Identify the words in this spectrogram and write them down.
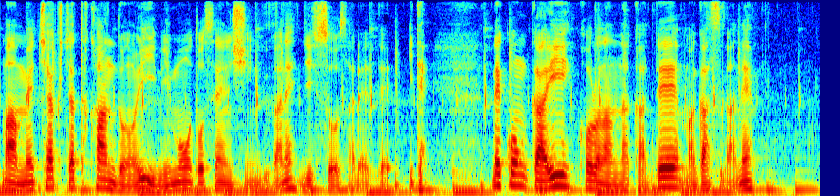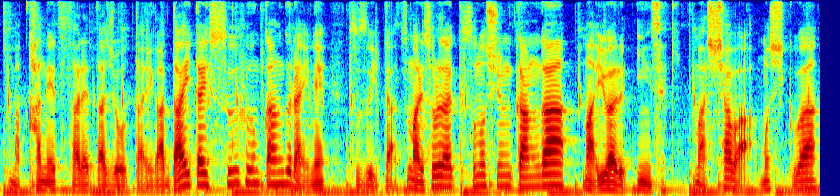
まあ、めちゃくちゃ感度のいいリモートセンシングがね、実装されていて、で、今回コロナの中で、まあ、ガスがね、ま、加熱された状態がだいたい数分間ぐらいね続いた。つまりそれだけその瞬間が、まあ、いわゆる隕石、まあ、シャワーもしくは、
